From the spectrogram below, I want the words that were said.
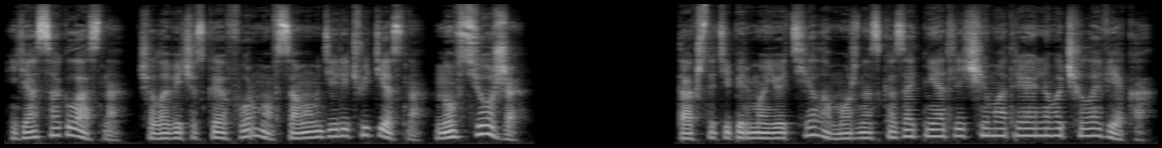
Я согласна, человеческая форма в самом деле чудесна, но все же... Так что теперь мое тело, можно сказать, неотличимо от реального человека,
